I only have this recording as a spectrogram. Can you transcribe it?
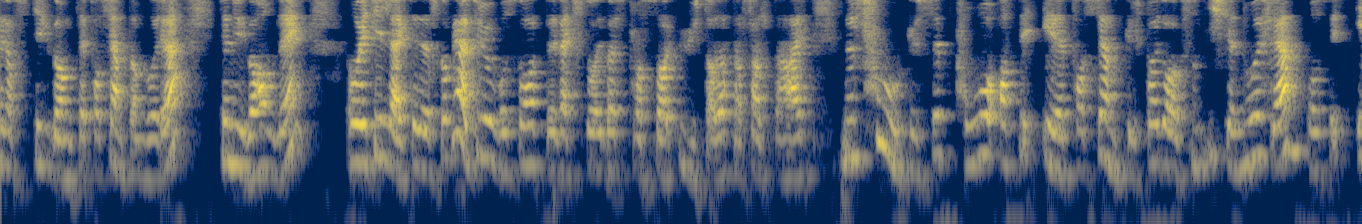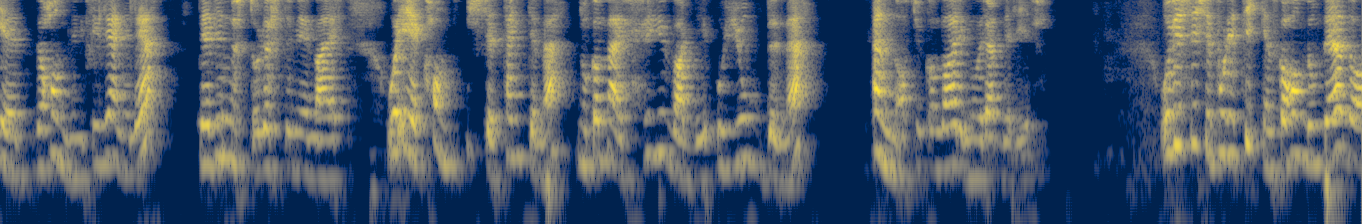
rask tilgang til pasientene våre til ny behandling. Og I tillegg til det skal vi prøve å skape vekst og arbeidsplasser ut av dette feltet. her. Men fokuset på at det er pasientgrupper i dag som ikke når frem, og at det er behandling tilgjengelig, det er vi nødt til å løfte mye mer. Og jeg kan ikke tenke meg noe mer høyverdig å jobbe med enn at du kan være med å redde liv. Og hvis ikke politikken skal handle om det, da,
